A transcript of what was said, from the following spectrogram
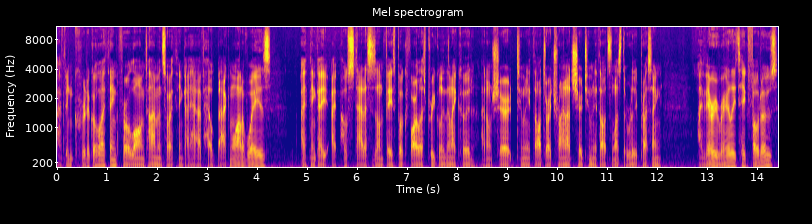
I've been critical, I think, for a long time, and so I think I have held back in a lot of ways. I think I, I post statuses on Facebook far less frequently than I could. I don't share too many thoughts, or I try not to share too many thoughts unless they're really pressing. I very rarely take photos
